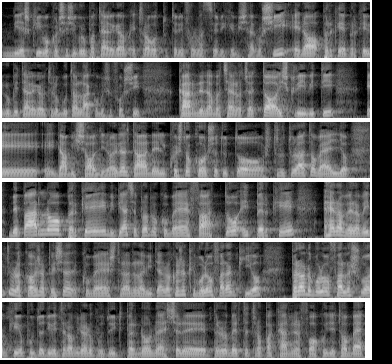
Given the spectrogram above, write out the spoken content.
mi iscrivo a qualsiasi gruppo Telegram e trovo tutte le informazioni che mi servono. Sì e no, perché? Perché i gruppi Telegram te lo buttano là come se fossi carne da macello, cioè to, iscriviti e, e dammi i soldi. No? In realtà in questo corso è tutto strutturato meglio. Ne parlo perché mi piace proprio come è fatto e perché era veramente una cosa, pensa com'è strana la vita, era una cosa che volevo fare anch'io, però non volevo farla su anche io, appunto, diventerò milano.it per non essere, per non mettere troppa carne al fuoco, quindi ho detto, vabbè,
